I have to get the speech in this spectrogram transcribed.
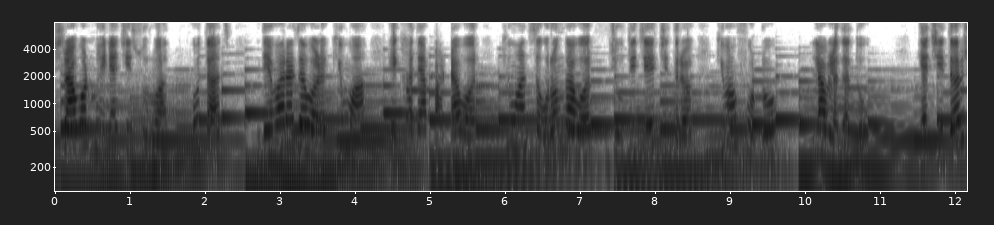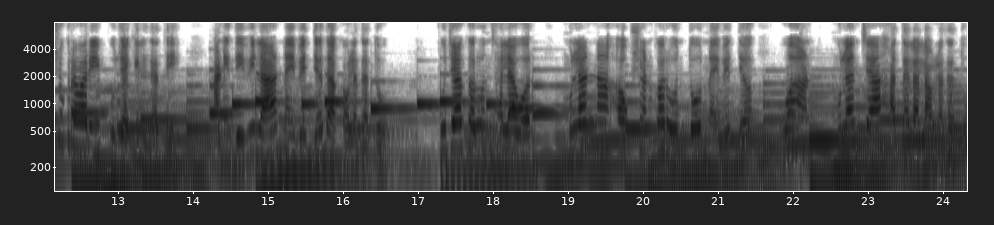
श्रावण महिन्याची सुरुवात होताच देवाऱ्याजवळ किंवा एखाद्या पाटावर किंवा चौरंगावर ज्योतीचे चित्र किंवा फोटो लावला जातो. याची दर शुक्रवारी पूजा केली जाते आणि देवीला नैवेद्य दाखवला जातो. पूजा करून झाल्यावर मुलांना औक्षण करून तो नैवेद्य वाण मुलांच्या हाताला लावला जातो.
